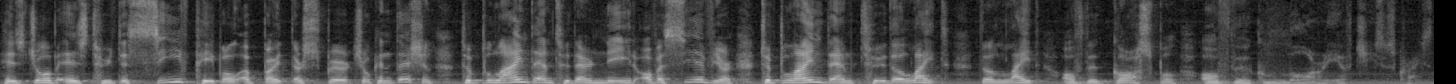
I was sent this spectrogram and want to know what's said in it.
His job is to deceive people about their spiritual condition, to blind them to their need of a Savior, to blind them to the light, the light of the gospel of the glory of Jesus Christ.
